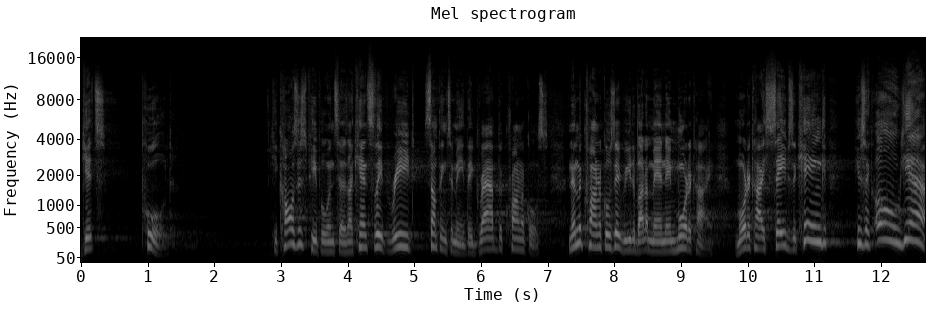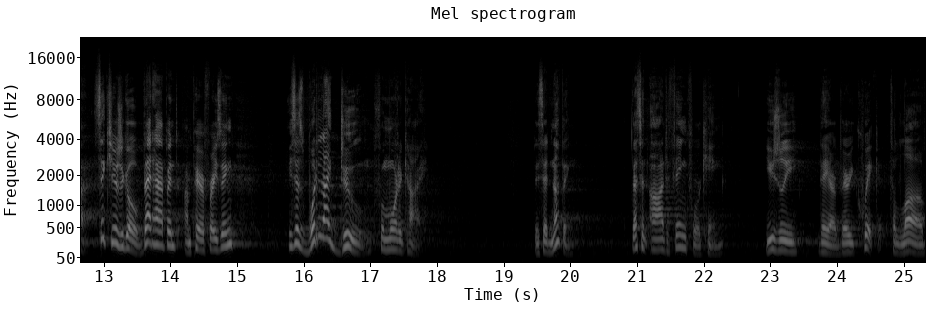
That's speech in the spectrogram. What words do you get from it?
gets pulled. He calls his people and says, I can't sleep, read something to me. They grab the Chronicles. And in the Chronicles, they read about a man named Mordecai. Mordecai saves the king. He was like, oh, yeah, six years ago, that happened. I'm paraphrasing. He says, What did I do for Mordecai? They said, Nothing. That's an odd thing for a king. Usually, they are very quick to love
